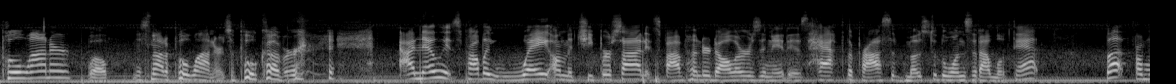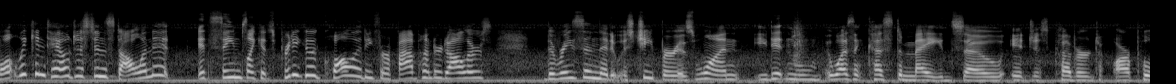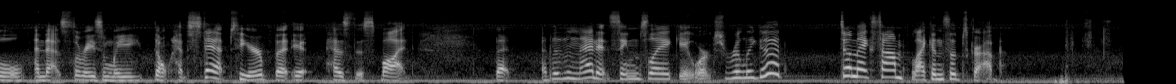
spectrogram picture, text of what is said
Pool liner, well, it's not a pool liner, it's a pool cover. I know it's probably way on the cheaper side. It's $500 and it is half the price of most of the ones that I looked at. But from what we can tell just installing it, it seems like it's pretty good quality for $500. The reason that it was cheaper is one, you didn't it wasn't custom made, so it just covered our pool and that's the reason we don't have steps here, but it has this spot. But other than that, it seems like it works really good. Till next time, like and subscribe.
